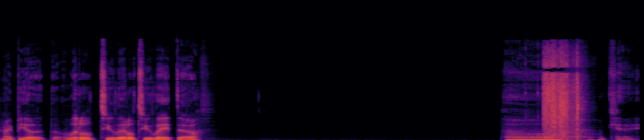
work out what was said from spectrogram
Might be a, a little too little too late though. Oh, okay.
